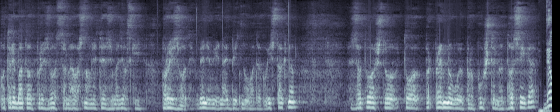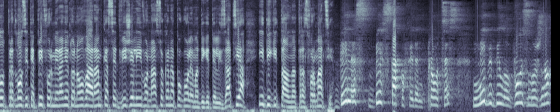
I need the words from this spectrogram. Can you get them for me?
потребата од производство на основните земјоделски производи. Мене ми е најбитно ова да го истакнам, затоа што тоа премногу е пропуштено до сега. Дел од предлозите при формирањето на оваа рамка се движеле и во насока на поголема дигитализација и дигитална трансформација. Денес без таков еден процес не би било возможно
